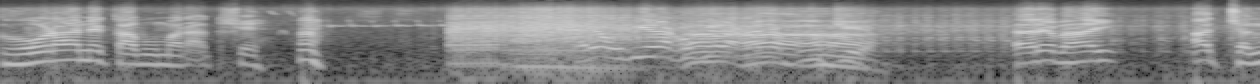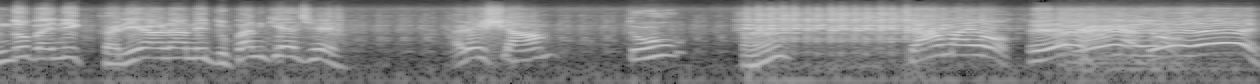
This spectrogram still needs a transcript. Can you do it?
ઘોડાને કાબુમાં રાખશે. અરે ઊભી રાખ ઊભી રાખ અને પૂછીએ. અરે ભાઈ આ ચંદુભાઈની કરિયાણાની દુકાન ક્યાં છે? અરે શ્યામ તું? શ્યામ આવ્યો એ, અરે, એ, એ,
